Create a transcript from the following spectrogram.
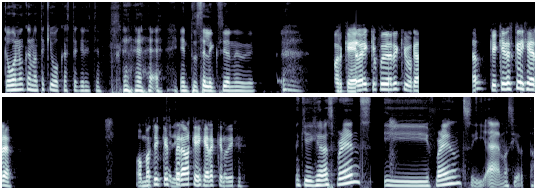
Qué bueno que no te equivocaste, Cristian. en tus selecciones, güey. ¿Por qué, güey? ¿Qué pudiera equivocar? ¿Qué quieres que dijera? O más bien, ¿qué esperaba que dijera que no dije? Que dijeras Friends y Friends y... Ah, no es cierto.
